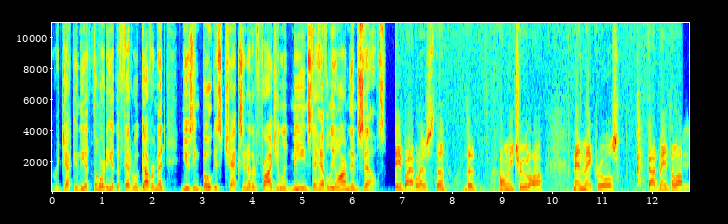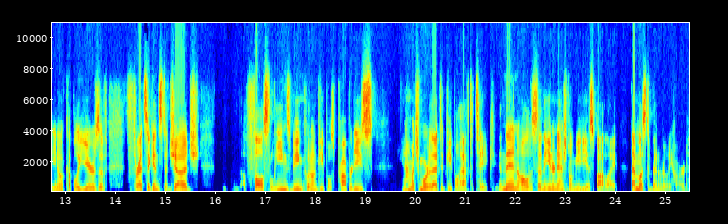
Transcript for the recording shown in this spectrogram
rejecting the authority of the federal government and using bogus checks and other fraudulent means to heavily arm themselves. The Bible is the, the only true law. Men make rules. God made the law. You know, a couple of years of threats against a judge, uh, false liens being put on people's properties. You know, how much more to that did people have to take? And then all of a sudden, the international media spotlight. That must have been really hard.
